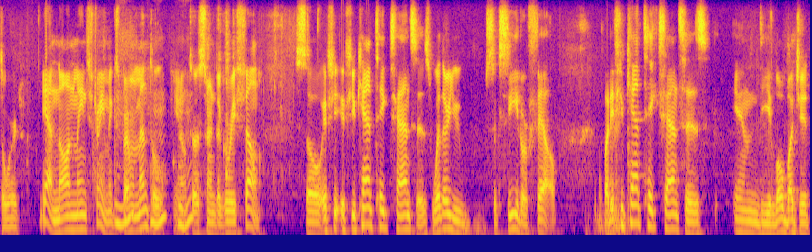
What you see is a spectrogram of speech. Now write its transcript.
the word? Yeah, non-mainstream, experimental, you know, to a certain degree, film. So if you if you can't take chances, whether you succeed or fail, but if you can't take chances in the low budget,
